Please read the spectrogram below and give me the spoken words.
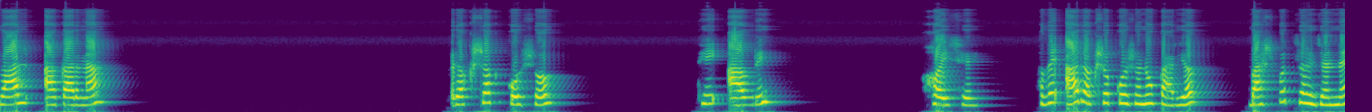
વાલ આકારના રક્ષક કોષો થી આવરિત હોય છે. હવે આ રક્ષક કોષોનું કાર્ય બાષ્પોત્સર્જનને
